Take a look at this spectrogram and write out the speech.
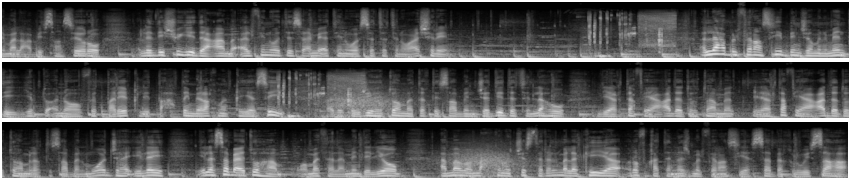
لملعب سانسيرو الذي شيد عام 1926 اللاعب الفرنسي بنجامين مندي يبدو أنه في الطريق لتحطيم رقم قياسي. بعد توجيه تهمة اغتصاب جديدة له ليرتفع عدد تهم ليرتفع عدد تهم الاغتصاب الموجهة إليه إلى سبع تهم ومثل مندي اليوم أمام محكمة تشستر الملكية رفقة النجم الفرنسي السابق لويس ساها.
